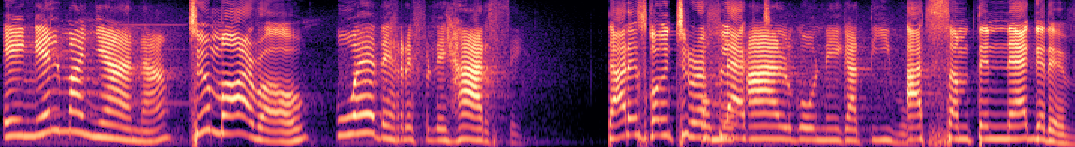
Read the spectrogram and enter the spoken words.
en el mañana tomorrow, puede reflejarse that is going to como reflect algo negativo. at something negative.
